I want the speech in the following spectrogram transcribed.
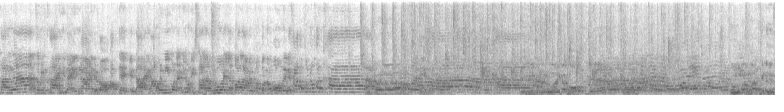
ครั้งหน้าจะเป็นใครที่ไหนยังไง เดี๋ยวเราอัปเดตกันได้นะคะ วันนี้หมดหน้าที่ของดิฉันแล้วด้วย แล้วก็ลาไปพร้อมกับน้องโอมเลยนะคะ ขอบคุณทุกคนค่ะขอบคุณครับ สวัสดีค่ะขอบคุณค่ะเฮงๆรวยๆครับผมเย้ถูกไหมครับถูกรางวัลที่หนึ่ง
